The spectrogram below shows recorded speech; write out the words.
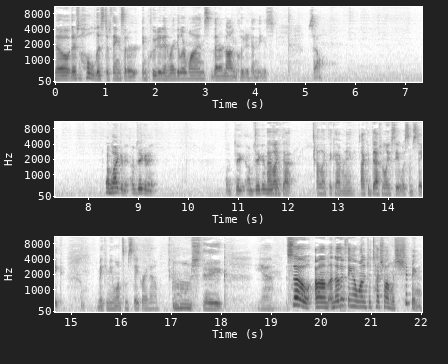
no. There's a whole list of things that are included in regular wines that are not included in these. So I'm liking it. I'm digging it. I'm dig. I'm digging. I like that. I like the Cabernet. I could definitely see it with some steak, making me want some steak right now. Mm, steak. Yeah. So, um, another thing I wanted to touch on was shipping.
